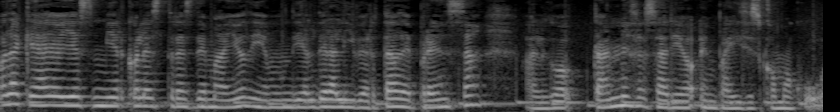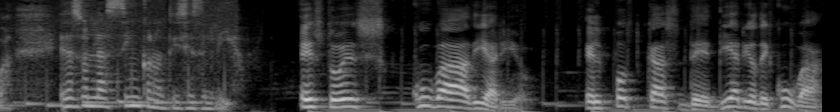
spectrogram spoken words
Hola, ¿qué hay? Hoy es miércoles 3 de mayo, Día Mundial de la Libertad de Prensa, algo tan necesario en países como Cuba. Esas son las cinco noticias del día. Esto es Cuba a Diario, el podcast de Diario de Cuba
